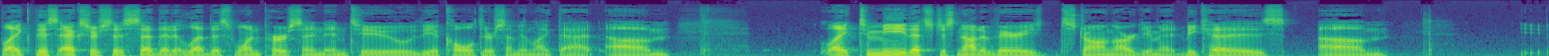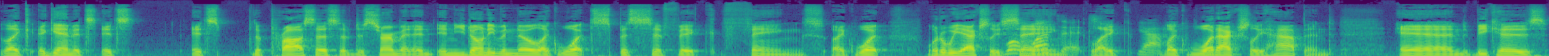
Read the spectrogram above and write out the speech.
like this exorcist said that it led this one person into the occult or something like that. Um, like to me, that's just not a very strong argument because um, like again, it's it's it's the process of discernment, and, and you don't even know like what specific things, like what what are we actually What saying, like Yeah. like what actually happened, and because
